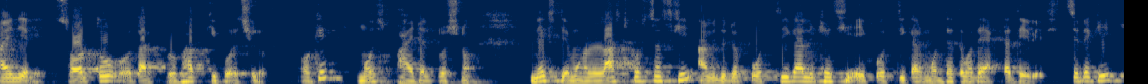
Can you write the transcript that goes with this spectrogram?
আইনের শর্ত ও তার প্রভাব কি পড়েছিল? ওকে মোস্ট ভাইটাল প্রশ্ন। নেক্সট এবং লাস্ট কোশ্চেন কি? আমি দুটো পত্রিকা লিখেছি, এই পত্রিকার মধ্যে তোমাদের একটা দেবে। সেটা কি?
